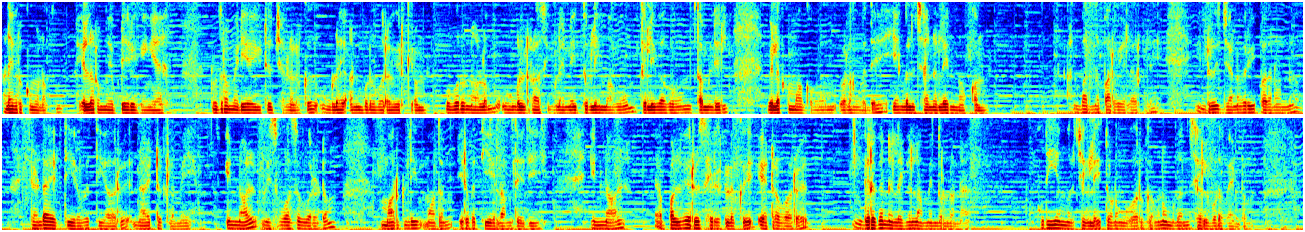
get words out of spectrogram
அனைவருக்கும் வணக்கம். எல்லோரும் எப்படி இருக்கீங்க? ருத்ரா மீடியா யூடியூப் சேனலுக்கு உங்களை அன்போடு வரவேற்கிறோம். ஒவ்வொரு நாளும் உங்கள் ராசி பலனை துல்லியமாகவும் தெளிவாகவும் தமிழில் விளக்கமாகவும் வழங்குவதே எங்கள் சேனலின் நோக்கம். அன்பார்ந்த பார்வையாளர்களே இன்று ஜனவரி பதினொன்று இரண்டாயிரத்தி இருபத்தி ஆறு ஞாயிற்றுக்கிழமை. இந்நாள் விசுவாச வருடம் மார்கழி மாதம் இருபத்தி ஏழாம் தேதி. இந்நாள் பல்வேறு செயல்களுக்கு ஏற்றவாறு கிரக நிலைகள் அமைந்துள்ளன. புதிய முயற்சிகளை தொடங்குவோர் கவனமுடன் செயல்பட வேண்டும்.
